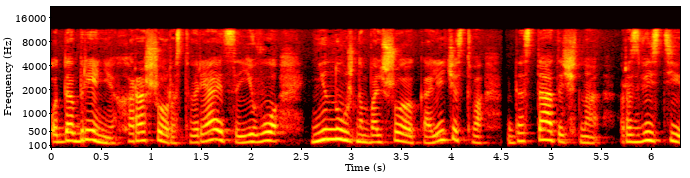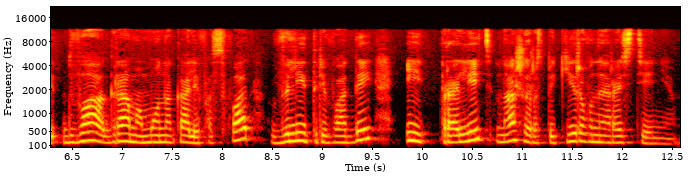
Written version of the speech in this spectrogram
Удобрение хорошо растворяется, его не нужно большое количество. Достаточно развести 2 грамма монокалифосфат в литре воды и пролить наше распекированное растение.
